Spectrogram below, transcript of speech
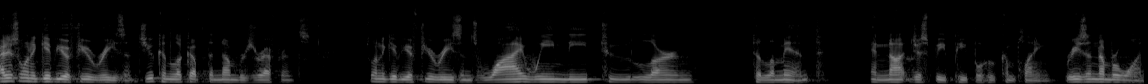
I just want to give you a few reasons. You can look up the numbers reference. I just want to give you a few reasons why we need to learn to lament and not just be people who complain. Reason number one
